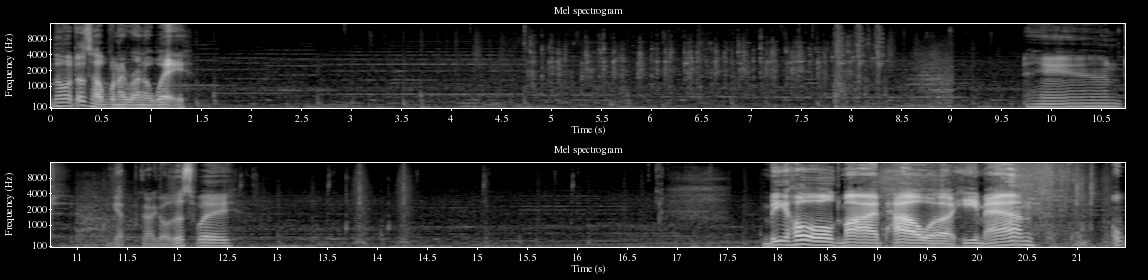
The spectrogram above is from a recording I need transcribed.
No, it does help when I run away. And, yep, gotta go this way. Behold my power, He-Man! Oh,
